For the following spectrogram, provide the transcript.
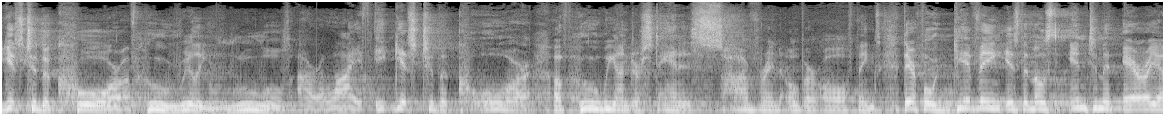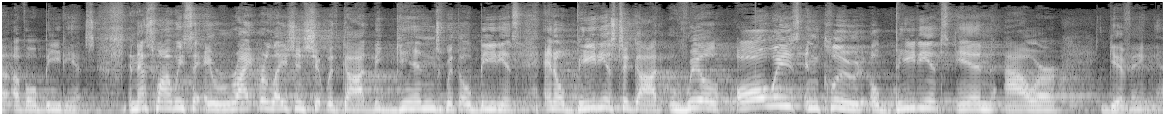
gets to the core of who really rules our life. It gets to the core of who we understand is sovereign over all things. Therefore, giving is the most intimate area of obedience. And that's why we say a right relationship with God begins with obedience. And obedience to God will always include obedience in our giving.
